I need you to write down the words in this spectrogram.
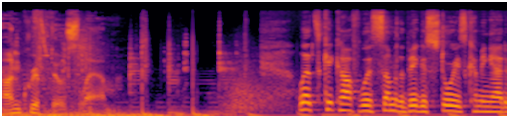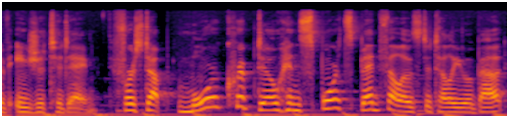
on CryptoSlam. Let's kick off with some of the biggest stories coming out of Asia today. First up, more crypto and sports bedfellows to tell you about.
